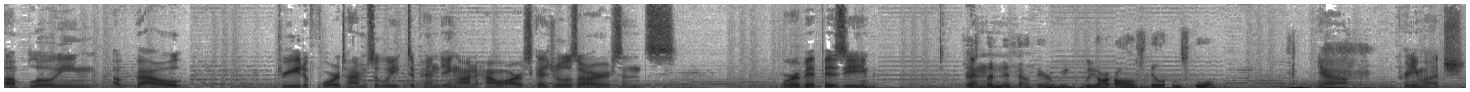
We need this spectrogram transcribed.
uploading about three to four times a week, depending on how our schedules are, since we're a bit busy. Just And- putting this out there, we, we are all still in school. Yeah, pretty much.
